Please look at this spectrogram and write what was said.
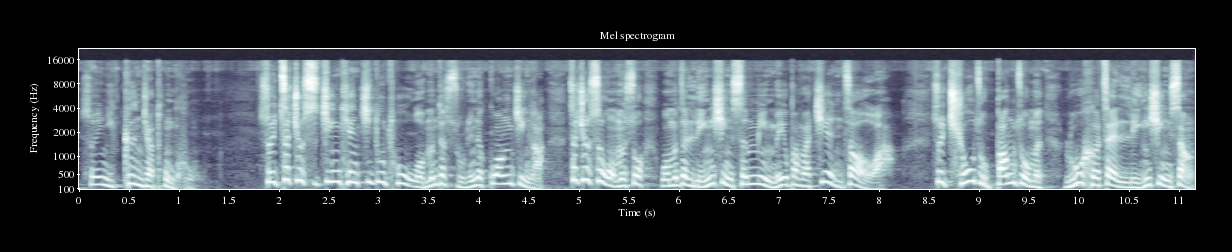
所以你更加痛苦。所以这就是今天基督徒我们的属灵的光景啊！这就是我们说我们的灵性生命没有办法建造啊！所以求主帮助我们如何在灵性上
